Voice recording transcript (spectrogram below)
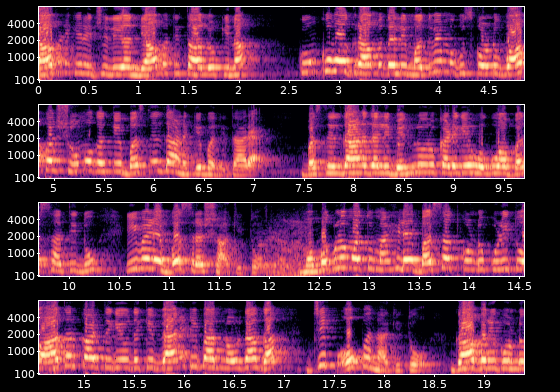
ದಾವಣಗೆರೆ ಜಿಲ್ಲೆಯ ನ್ಯಾಮತಿ ತಾಲೂಕಿನ ಕುಂಕುವ ಗ್ರಾಮದಲ್ಲಿ ಮದುವೆ ಮುಗಿಸಿಕೊಂಡು ವಾಪಸ್ ಶಿವಮೊಗ್ಗಕ್ಕೆ ಬಸ್ ನಿಲ್ದಾಣಕ್ಕೆ ಬಂದಿದ್ದಾರೆ. ಬಸ್ ನಿಲ್ದಾಣದಲ್ಲಿ ಬೆಂಗಳೂರು ಕಡೆಗೆ ಹೋಗುವ ಬಸ್ ಹತ್ತಿದ್ದು ಈ ವೇಳೆ ಬಸ್ ರಶ್ ಆಗಿತ್ತು. ಮೊಮ್ಮಗಳು ಮತ್ತು ಮಹಿಳೆ ಬಸ್ ಹತ್ಕೊಂಡು ಕುಳಿತು ಆಧಾರ್ ಕಾರ್ಡ್ ತೆಗೆಯುವುದಕ್ಕೆ ವ್ಯಾನಿಟಿ ಬ್ಯಾಗ್ ನೋಡಿದಾಗ ಜಿಪ್ ಓಪನ್ ಆಗಿತ್ತು. ಗಾಬರಿಗೊಂಡು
